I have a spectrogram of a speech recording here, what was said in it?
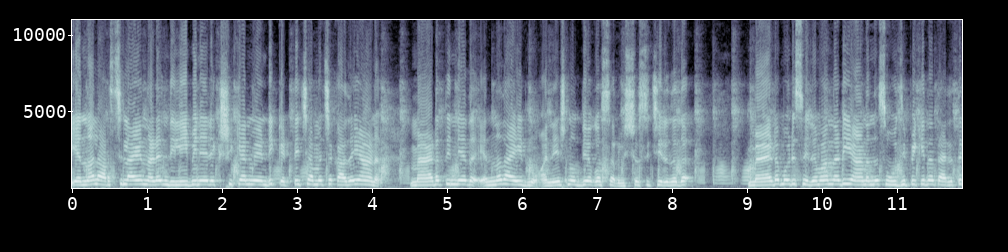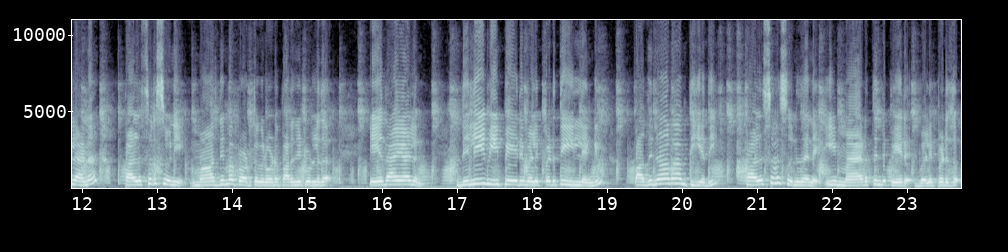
എന്നാൽ അറസ്റ്റിലായ നടൻ ദിലീപിനെ രക്ഷിക്കാൻ വേണ്ടി കെട്ടിച്ചമച്ച കഥയാണ് മാഡത്തിന്റെത് എന്നതായിരുന്നു അന്വേഷണ ഉദ്യോഗസ്ഥർ വിശ്വസിച്ചിരുന്നത്. മാഡം ഒരു സിനിമാ നടിയാണെന്ന് സൂചിപ്പിക്കുന്ന തരത്തിലാണ് പൾസർ സുനി മാധ്യമപ്രവർത്തകരോട് പറഞ്ഞിട്ടുള്ളത്. ഏതായാലും ദിലീപ് ഈ പേര് വെളിപ്പെടുത്തിയില്ലെങ്കിൽ പതിനാറാം തീയതി പൾസർ സുനി തന്നെ ഈ മാഡത്തിന്റെ പേര് വെളിപ്പെടുത്തും.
